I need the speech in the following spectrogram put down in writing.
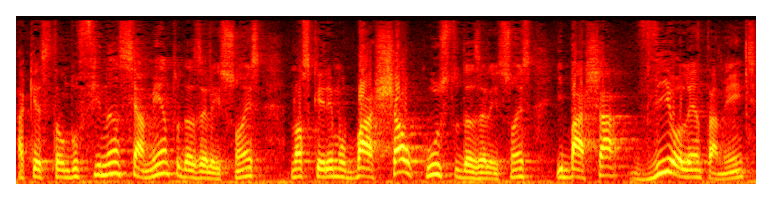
A questão do financiamento das eleições, nós queremos baixar o custo das eleições e baixar violentamente,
